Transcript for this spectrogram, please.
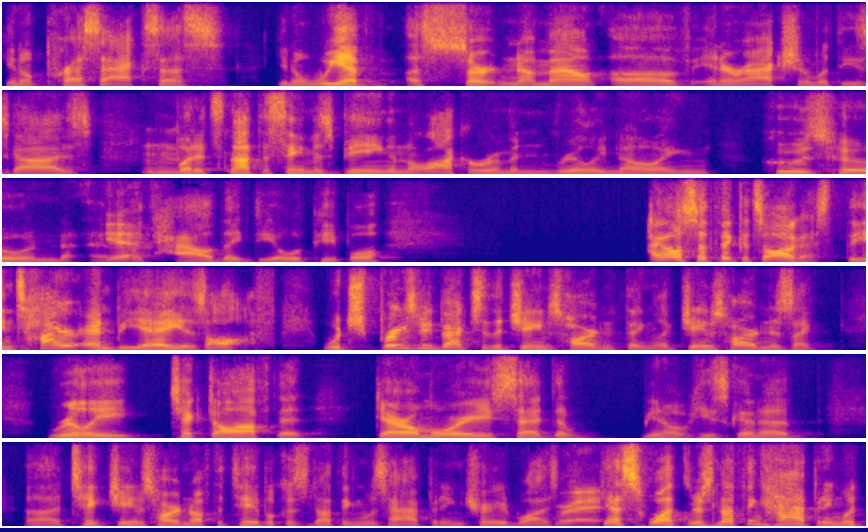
you know, press access. You know, we have a certain amount of interaction with these guys, Mhm. but it's not the same as being in the locker room and really knowing who's who and uh, Yeah. like how they deal with people. I also think it's August. The entire NBA is off, which brings me back to the James Harden thing. Like James Harden is like really ticked off that Daryl Morey said that you know he's gonna uh, take James Harden off the table because nothing was happening trade wise. Right. Guess what? There's nothing happening with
